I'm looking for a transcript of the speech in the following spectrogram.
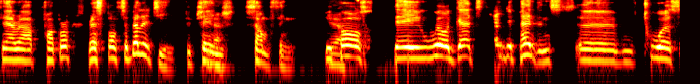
there are proper responsibility to change yeah. something because yeah. they will get independence um, towards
